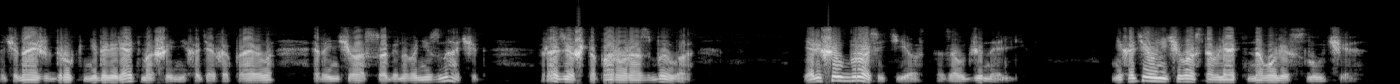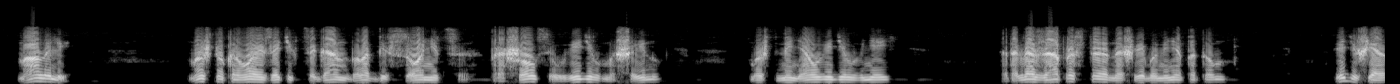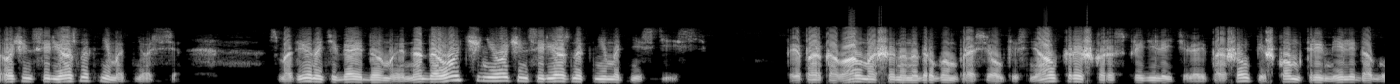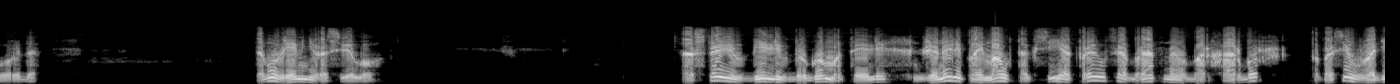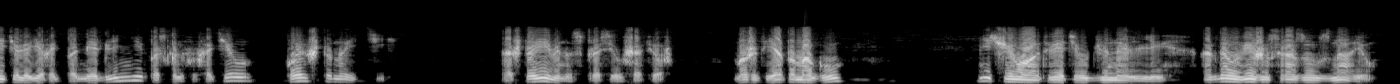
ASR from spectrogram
Начинаешь вдруг не доверять машине, хотя, как правило, это ничего особенного не значит. Разве что пару раз было. «Я решил бросить ее», — сказал Джинелли. «Не хотел ничего оставлять на воле случая. Мало ли». Может, у кого из этих цыган была бессонница, прошелся, увидел машину, может, меня увидел в ней, а тогда запросто нашли бы меня потом. Видишь, я очень серьезно к ним отнесся. Смотрю на тебя и думаю, надо очень и очень серьезно к ним отнестись. Припарковал машину на другом проселке, снял крышку распределителя и прошел пешком три мили до города. К тому времени рассвело. Оставив Билли в другом отеле, Джанелли поймал такси и отправился обратно в Бар-Харбор, попросил водителя ехать помедленнее, поскольку хотел кое-что найти. «А что именно?» — спросил шофер. Может, я помогу?» «Ничего», — ответил Джинелли. «Когда увижу, сразу узнаю».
